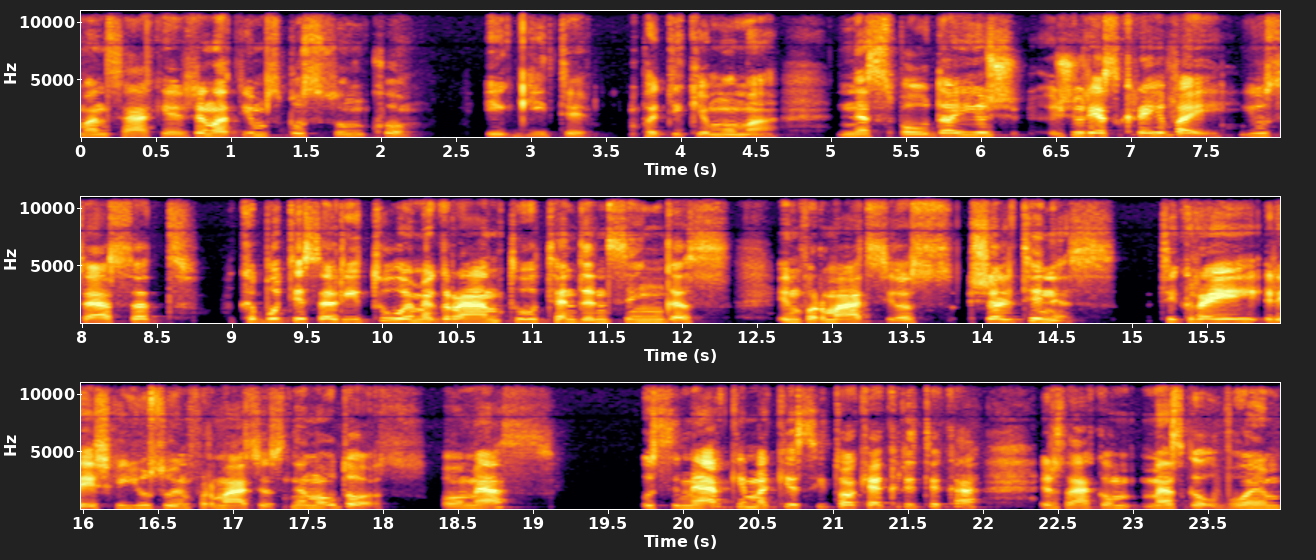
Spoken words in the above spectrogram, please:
man sakė, žinot, jums bus sunku įgyti patikimumą, nes spauda jūs žiūrės kreivai. Jūs esat kabutėse rytų emigrantų tendencingas informacijos šaltinis. Tikrai, reiškia, jūsų informacijos nenaudos. O mes užsimerkim akis į tokią kritiką ir sakom, mes galvojam,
